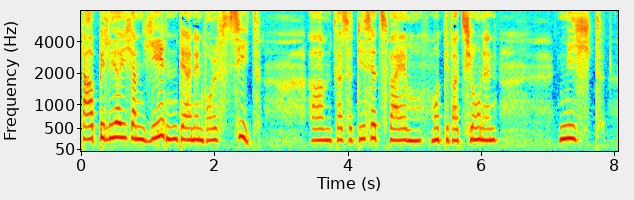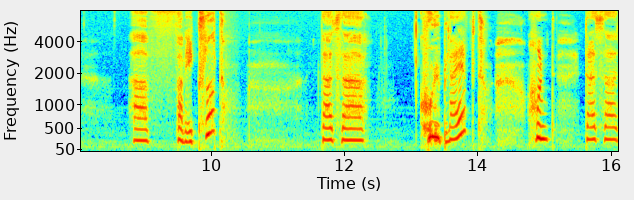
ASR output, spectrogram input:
da appelliere ich an jeden, der einen Wolf sieht, ähm, dass er diese zwei Motivationen nicht äh, verwechselt, dass er cool bleibt und dass er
